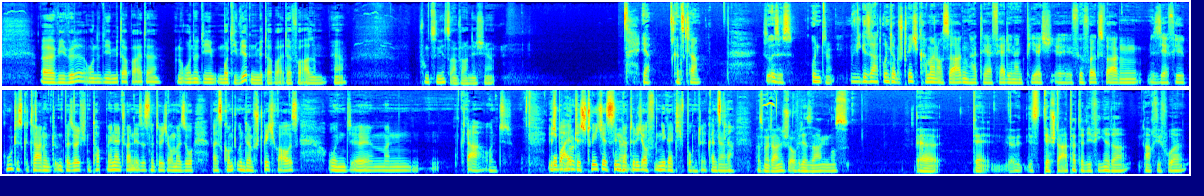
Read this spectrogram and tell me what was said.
äh, wie will, ohne die Mitarbeiter und ohne die motivierten Mitarbeiter vor allem, ja. Funktioniert's einfach nicht, ja. Ja, ganz klar. So ist es. Und Ja. wie gesagt, unterm Strich kann man auch sagen, hat der Ferdinand Pirch äh, für Volkswagen sehr viel Gutes getan. Und, und bei solchen Top-Managern ist es natürlich auch mal so, was kommt unterm Strich raus. Und äh, man, klar, und Ich oberhalb des Striches sind Ja. natürlich auch Negativpunkte, ganz Ja. klar. Was man da nicht auch wieder sagen muss, äh, der, äh, ist, der Staat hat ja die Finger da nach wie vor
